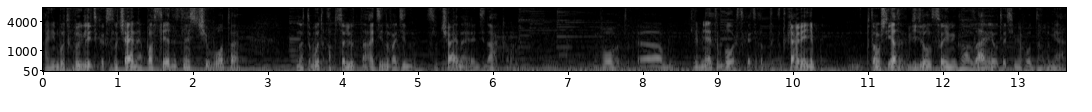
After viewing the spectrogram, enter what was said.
Они будут выглядеть как случайная последовательность чего-то, но это будет абсолютно один в один случайно одинаково. Вот. Эм, для меня это было, так сказать, от, откровение, потому что я видел своими глазами вот этими вот двумя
